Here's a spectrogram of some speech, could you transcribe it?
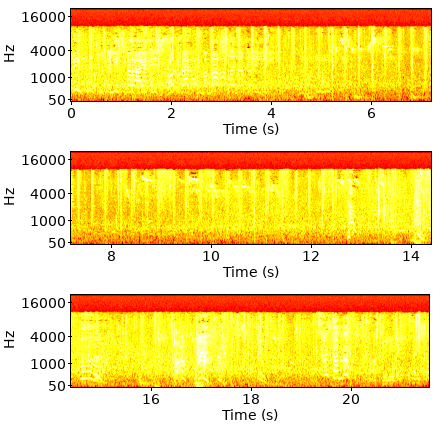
Treatment with the least varieties brought back from the marshlands of the region. I've done. Must be leaving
